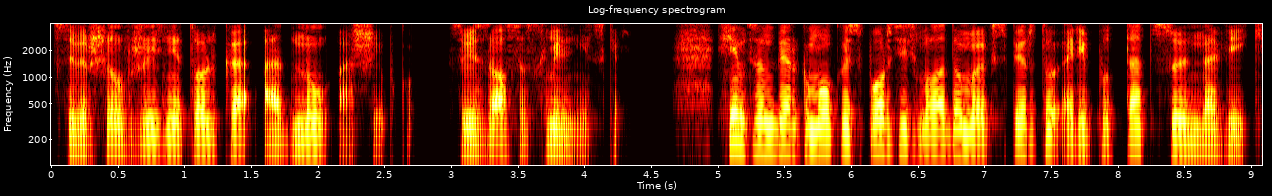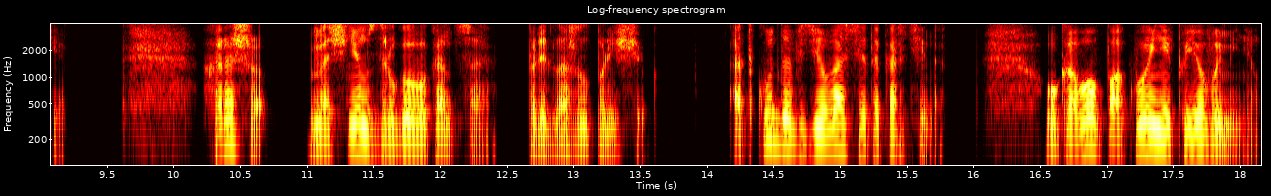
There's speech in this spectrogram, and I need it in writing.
совершил в жизни только одну ошибку – связался с Хмельницким. Хинценберг мог испортить молодому эксперту репутацию навеки. «Хорошо, начнем с другого конца», — предложил Полищук. «Откуда взялась эта картина? У кого покойник ее выменял?»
